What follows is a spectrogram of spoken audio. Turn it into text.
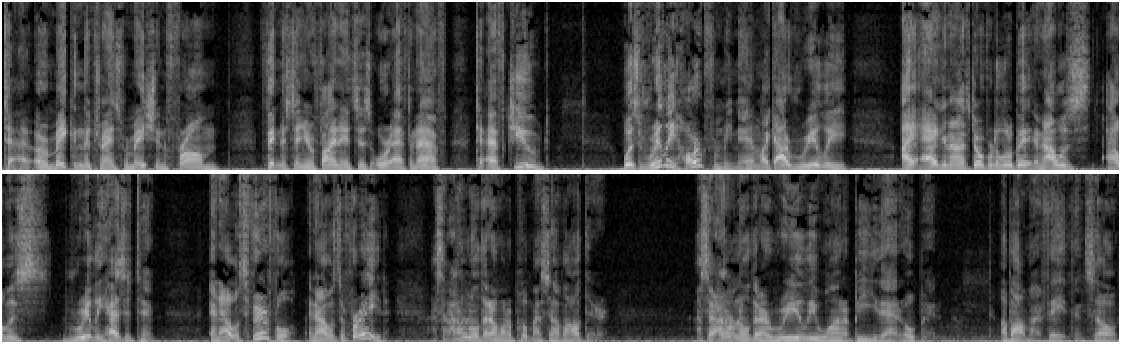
to, or making the transformation from fitness and your finances or F and F to F cubed was really hard for me, man. Like I really, I agonized over it a little bit and I was, I was really hesitant and I was fearful and I was afraid. I said, I don't know that I want to put myself out there. I said, I don't know that I really want to be that open about my faith. And so,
